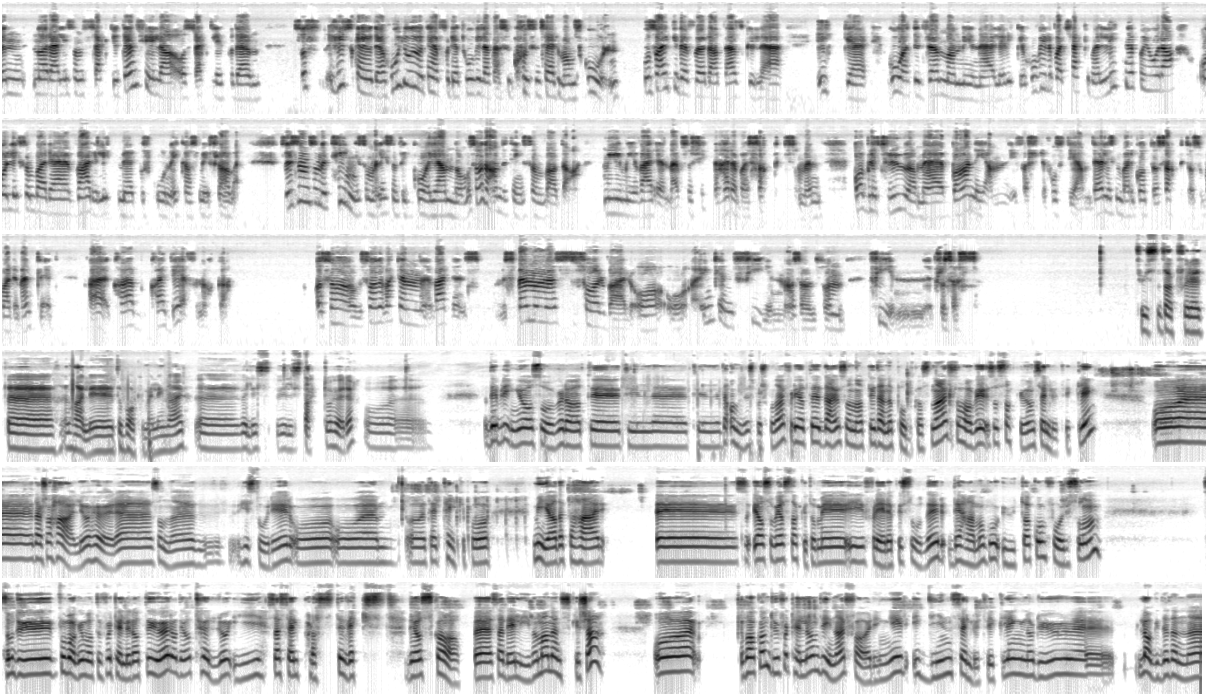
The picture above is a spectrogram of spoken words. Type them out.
Men når jeg liksom strekte ut den fila og strekte litt på den, så husker jeg jo det. Hun gjorde jo det fordi hun ville at jeg skulle konsentrere meg om skolen. Hun sa ikke det for at jeg skulle ikke gå etter drømmene mine eller ikke. Hun ville bare sjekke meg litt ned på jorda og liksom bare være litt mer på skolen, ikke ha så mye fravær. Så det er sånne, ting som man liksom fikk gå igjennom. Og så var det andre ting som var da mye, mye verre enn det. Så shit, det her er bare sagt som en Og ble trua med barnehjem i første fosterhjem. Det er liksom bare gått og sagt, og så bare vent litt. Hva, hva, hva er det for noe? Og så, så har det vært en, verdens spennende, sårbar og, og egentlig en fin, altså en sånn fin prosess. Tusen takk for et, eh, en herlig tilbakemelding der. Eh, veldig, veldig sterkt å høre. Og eh, det bringer jo oss over til, til, til det andre spørsmålet. her, fordi det, det, er jo sånn at I denne podkasten så, så, snakker vi om selvutvikling. Og det er så herlig å høre sånne historier og, og, og tenke på mye av dette her ja, som vi har snakket om i, i flere episoder. Det her med å gå ut av komfortsonen som du på mange måter forteller at du gjør. Og det å tørre å gi seg selv plass til vekst. Det å skape seg det livet man ønsker seg. Og hva kan du fortelle om dine erfaringer i din selvutvikling når du eh, lagde denne,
